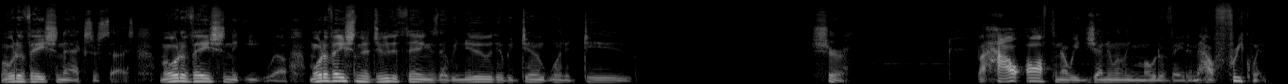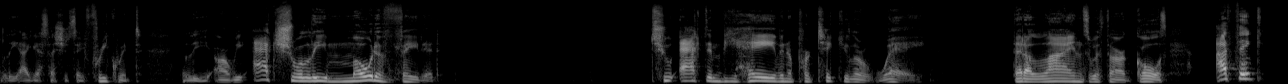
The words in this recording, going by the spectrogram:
Motivation to exercise, motivation to eat well, motivation to do the things that we knew that we don't want to do. Sure. But how often are we genuinely motivated and how frequently, I guess I should say frequently, are we actually motivated to act and behave in a particular way that aligns with our goals? I think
